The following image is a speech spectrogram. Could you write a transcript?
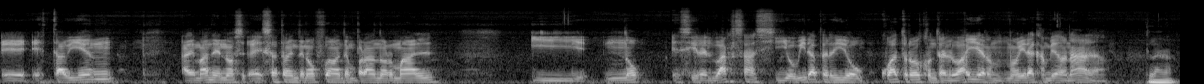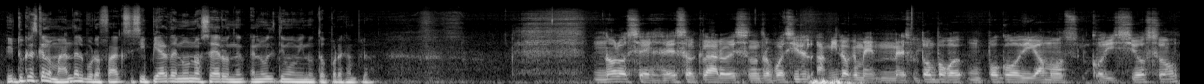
eh, está bien, además de no, exactamente no fue una temporada normal y no, es decir, el Barça si hubiera perdido 4-2 contra el Bayern no hubiera cambiado nada. Claro. ¿Y tú crees que lo manda el Burofax si pierden 1-0 en el último minuto, por ejemplo? No lo sé, eso claro, eso no te lo puedo decir. A mí lo que me, resultó un poco, un poco, digamos, codicioso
